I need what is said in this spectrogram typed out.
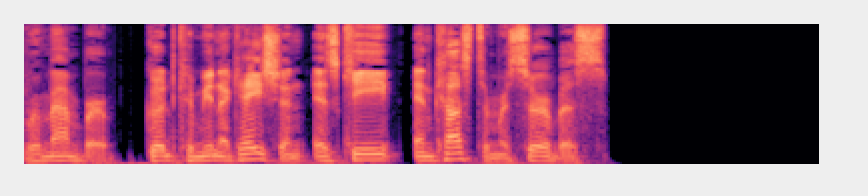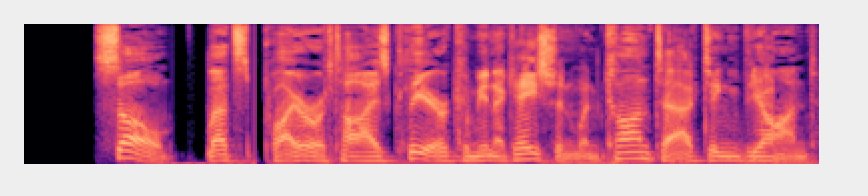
Remember, good communication is key in customer service. So, let's prioritize clear communication when contacting Vyond.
